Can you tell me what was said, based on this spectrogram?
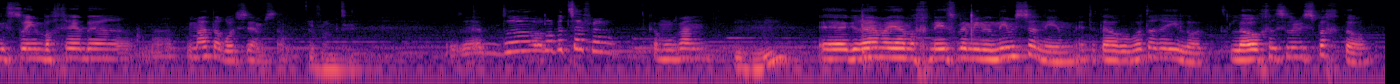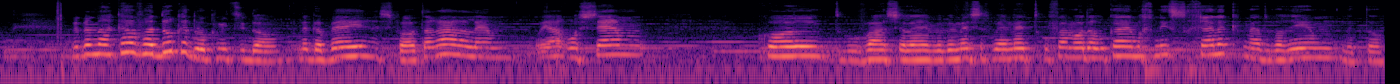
ניסויים בחדר, מה, מה אתה רושם שם? הבנתי. זה לא, לא בית ספר, כמובן. אה, גרם היה מכניס במינונים שונים את התערובות הרעילות לאוכל של משפחתו, ובמעקב הדוק הדוק מצידו לגבי השפעות הרעל עליהם. הוא היה רושם כל תגובה שלהם, ובמשך באמת תקופה מאוד ארוכה היה מכניס חלק מהדברים לתוך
